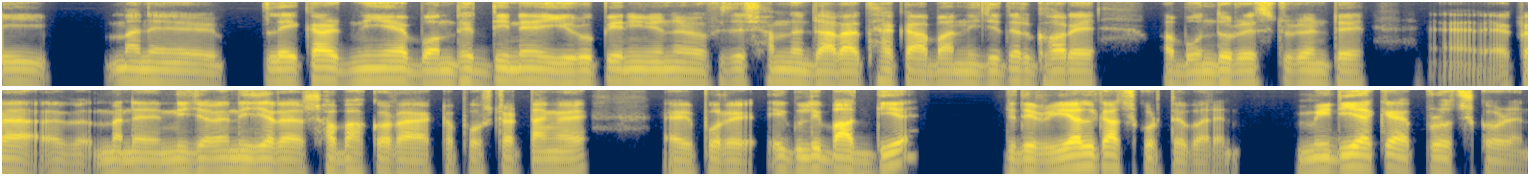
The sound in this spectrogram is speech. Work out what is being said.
এই মানে প্লে কার্ড নিয়ে বন্ধের দিনে ইউরোপিয়ান ইউনিয়নের অফিসের সামনে দাঁড়ায় থাকা বা নিজেদের ঘরে বা বন্ধুর রেস্টুরেন্টে একটা মানে নিজেরা নিজেরা সভা করা, একটা পোস্টার টাঙায়, এরপরে এগুলি বাদ দিয়ে যদি রিয়েল কাজ করতে পারেন মিডিয়াকে অ্যাপ্রোচ করেন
